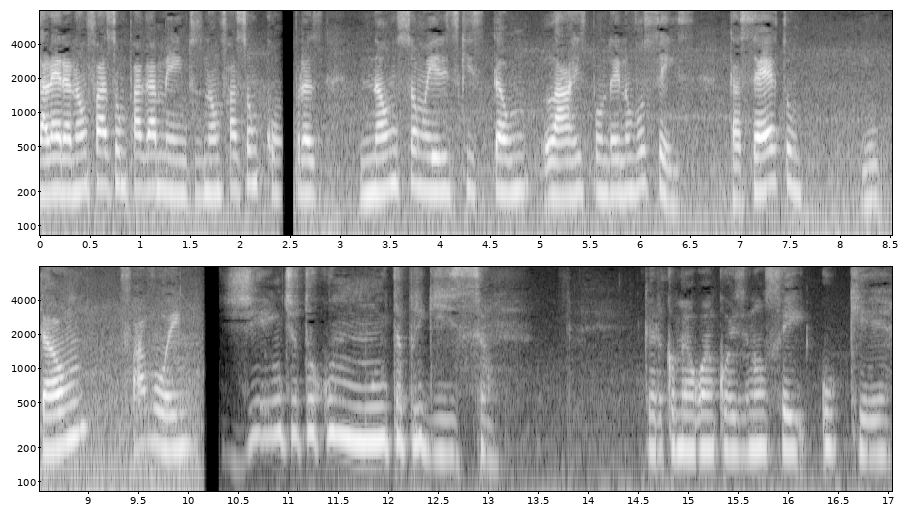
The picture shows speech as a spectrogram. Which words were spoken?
Galera, não façam pagamentos, não façam compras. Não são eles que estão lá respondendo vocês. Tá certo? Então, por favor, hein? Gente, eu tô com muita preguiça. Quero comer alguma coisa e não sei o que.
